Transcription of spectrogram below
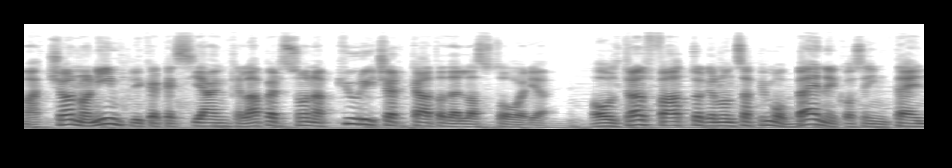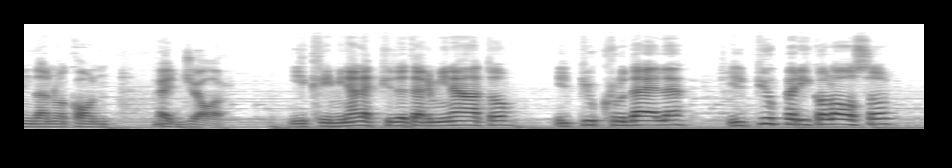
ma ciò non implica che sia anche la persona più ricercata della storia, oltre al fatto che non sappiamo bene cosa intendano con peggior. Il criminale più determinato? Il più crudele? Il più pericoloso?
